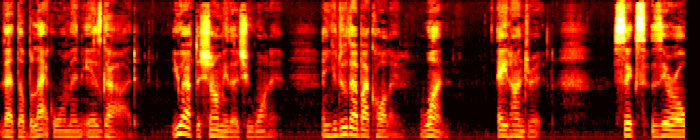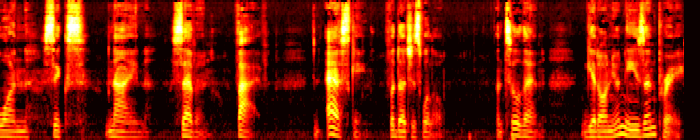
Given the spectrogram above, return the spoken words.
that the black woman is God. You have to show me that you want it. And you do that by calling 1 800 601 6997 five and asking for Duchess Willow. Until then, get on your knees and pray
